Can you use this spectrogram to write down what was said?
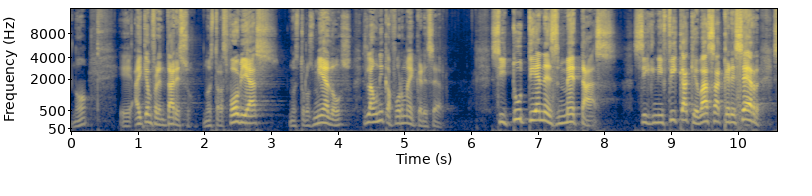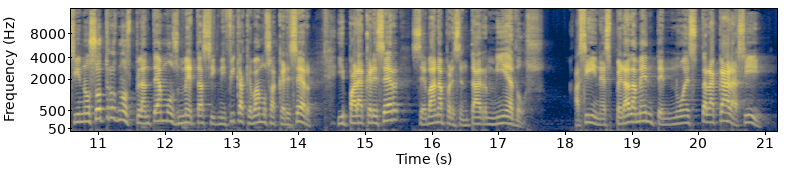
¿no? Eh, hay que enfrentar eso, nuestras fobias, nuestros miedos, es la única forma de crecer. Si tú tienes metas, significa que vas a crecer. Si nosotros nos planteamos metas, significa que vamos a crecer. Y para crecer se van a presentar miedos. Así, inesperadamente, en nuestra cara, así,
